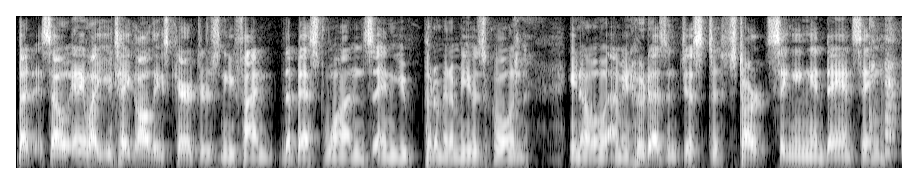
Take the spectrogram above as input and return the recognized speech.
But so anyway, you take all these characters and you find the best ones and you put them in a musical and you know, I mean, who doesn't just start singing and dancing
